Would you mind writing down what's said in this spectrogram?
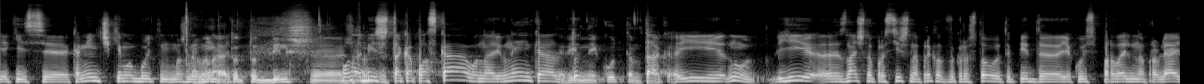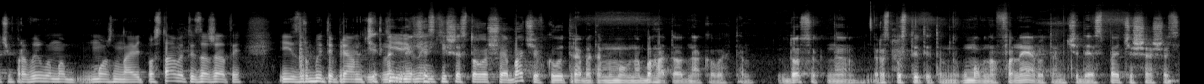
якісь е, камінчики, мабуть, можливо, Ну, навіть. тут, тут більш е, Вона більш така пласка, вона рівненька. Тут- кут там. так, і ну, її значно простіше, наприклад, використовувати під якусь паралельну направляючу, правило можна навіть поставити, зажати і зробити прям І чіткий. Найчастіше з того, що я бачив, коли треба там умовно багато однакових там досок на розпустити там ну, умовно фанеру там чи ДСП, чи ще щось,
